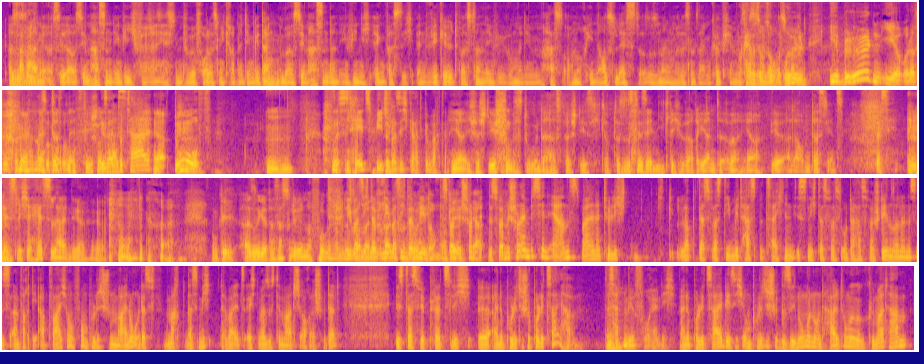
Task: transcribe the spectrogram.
also solange aus, aus, dem Hassen irgendwie, ich, ich überfordere mich gerade mit dem Gedanken, aber aus dem Hassen dann irgendwie nicht irgendwas sich entwickelt, was dann irgendwie, wo man dem Hass auch noch hinauslässt, also solange man das in seinem Köpfchen mit man kann so, so brüllen, ihr Blöden ihr oder so könnte man noch so. das nennst du schon Ihr seid total ja. doof. Mhm. Das ist Hate Speech, was ich gerade gemacht habe. Ja, ich verstehe schon, was du unter Hass verstehst. Ich glaube, das ist eine sehr niedliche Variante, aber ja, wir erlauben das jetzt. Das hässliche Hässlein, ja. ja. okay, also ja, was hast du dir denn noch vorgenommen? Das nee, was ich da, nee, was ich da, nee, das, okay, war mir schon, ja. das war mir schon ein bisschen ernst, weil natürlich ich glaube, das, was die mit Hass bezeichnen, ist nicht das, was wir unter Hass verstehen, sondern es ist einfach die Abweichung von politischen Meinungen. Und das macht, was mich dabei jetzt echt mal systematisch auch erschüttert, ist, dass wir plötzlich äh, eine politische Polizei haben. Das mhm. hatten wir vorher nicht. Eine Polizei, die sich um politische Gesinnungen und Haltungen gekümmert haben,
